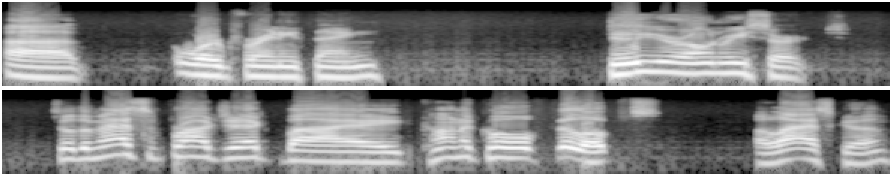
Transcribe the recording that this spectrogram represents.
uh, word for anything. Do your own research. So, the massive project by ConocoPhillips, Alaska,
